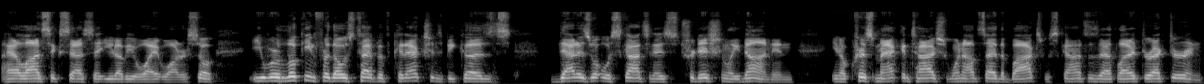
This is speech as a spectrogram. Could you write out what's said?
I had a lot of success at UW Whitewater. So you were looking for those type of connections because that is what Wisconsin has traditionally done. And, you know, Chris McIntosh went outside the box, Wisconsin's athletic director, and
